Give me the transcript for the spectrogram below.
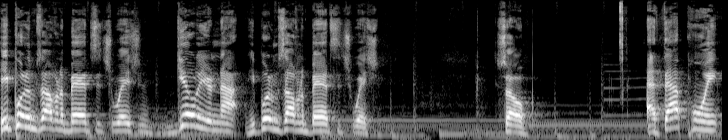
he put himself in a bad situation, guilty or not. He put himself in a bad situation. So, at that point,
